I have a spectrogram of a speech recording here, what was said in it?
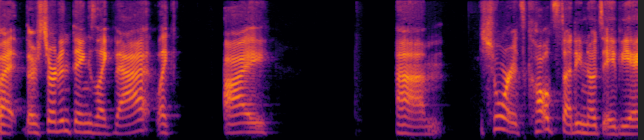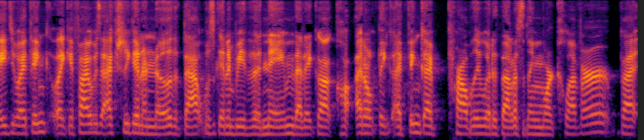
but there's certain things like that. Like I um sure it's called study notes aba do i think like if i was actually going to know that that was going to be the name that it got called i don't think i think i probably would have thought of something more clever but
